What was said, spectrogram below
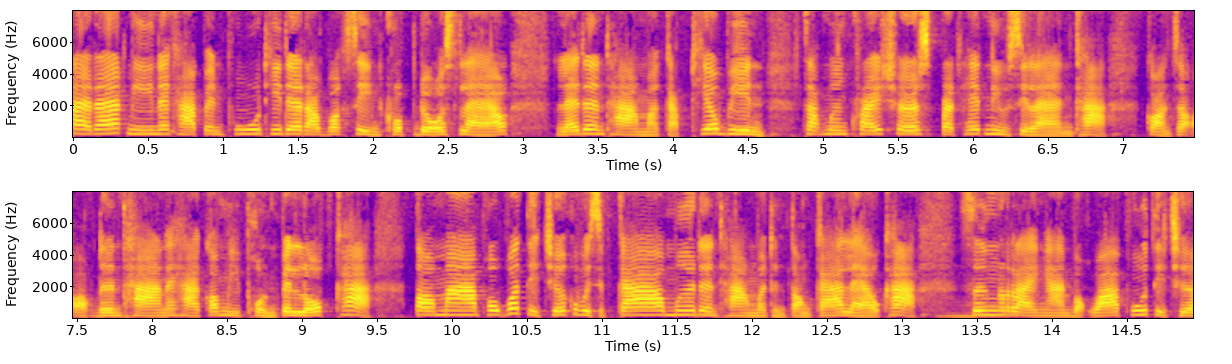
รายแรกนี้นะคะเป็นผู้ที่ได้รับวัคซีนครบโดสแล้ว และเดินทางมากับเที่ยวบิน จากเมืองไครเชิร์ชประเทศนิวซีแลนด์ค่ะ ก่อนจะออกเดินทางนะคะ ก็มีผลเป็นลบค่ะ ต่อมาพบว่าติดเชื้อโควิด -19 เมื่อเดินทางมาถึงตองกาแล้วค่ะ ซึ่งรายงานบอกว่าผู้ติดเชื้อ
